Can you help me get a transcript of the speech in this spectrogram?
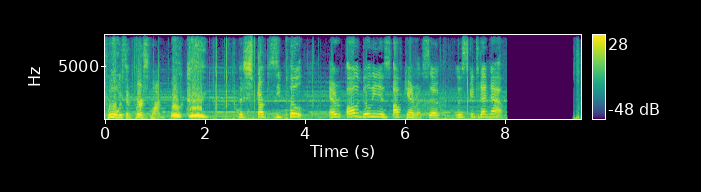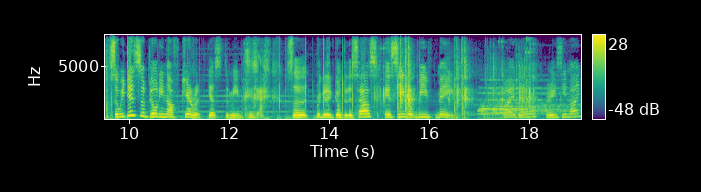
pool is the first one. Okay. Let's start the pool. Er- All the building is off camera, so let's get to that now. So we did some building off camera. Yes, the meme. so we're gonna go to this house and see what we've made. Alright, Daniel, ready to see mine?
